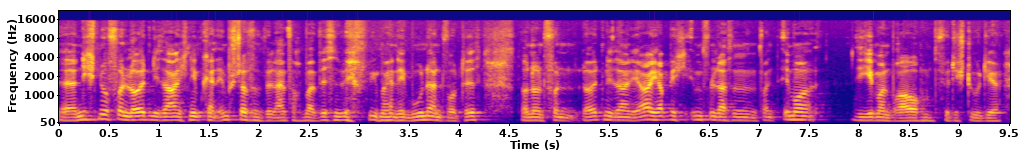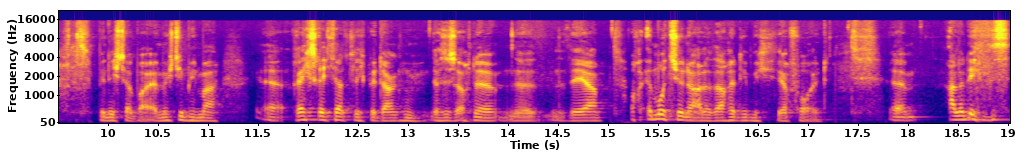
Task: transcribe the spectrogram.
Äh, nicht nur von Leuten, die sagen, ich nehme keinen Impfstoff und will einfach mal wissen, wie, meine Immunantwort ist, sondern von Leuten, die sagen, ja, ich habe mich impfen lassen, von immer die jemand brauchen für die Studie, bin ich dabei. Da möchte ich mich mal äh, recht, recht herzlich bedanken. Das ist auch eine, eine sehr, auch emotionale Sache, die mich sehr freut. Ähm, Allerdings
